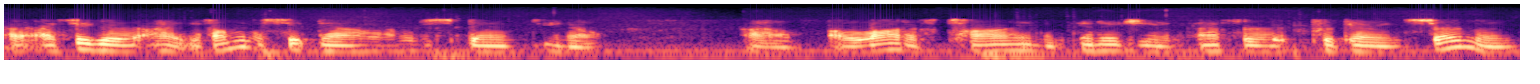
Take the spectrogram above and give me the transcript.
I, I figure, all right, if I'm going to sit down, I'm going to spend, you know, um, a lot of time and energy and effort preparing sermons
